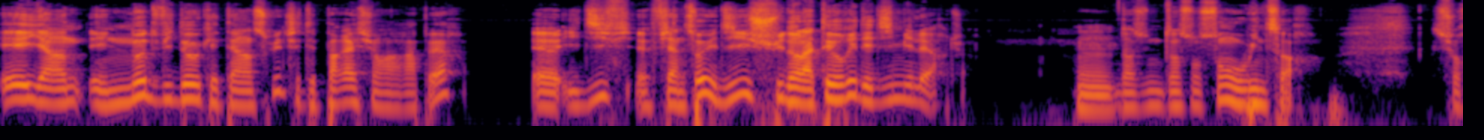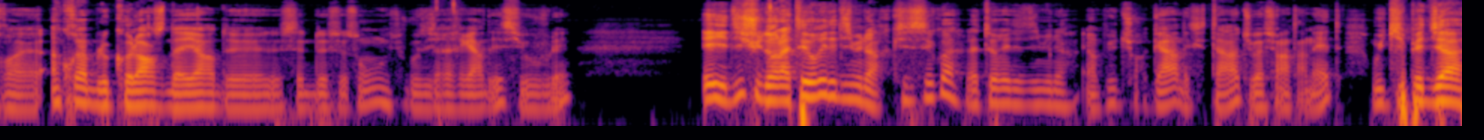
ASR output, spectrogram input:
Et il y a un- et une autre vidéo qui était un switch, c'était pareil sur un rappeur. Euh, il dit Fi- Fianso, il dit je suis dans la théorie des 10 000 heures, tu vois, Hmm. dans une dans son son Windsor. Sur euh, Incroyable Colors d'ailleurs de, de, cette- de ce son, vous irez regarder si vous voulez. Et il dit, je suis dans la théorie des 10 000 heures. C'est quoi la théorie des 10 000 heures? Et en plus, tu regardes, etc. Tu vas sur Internet. Wikipédia,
